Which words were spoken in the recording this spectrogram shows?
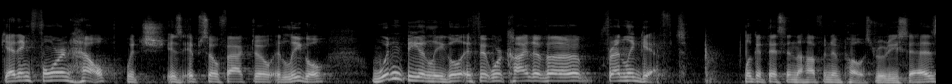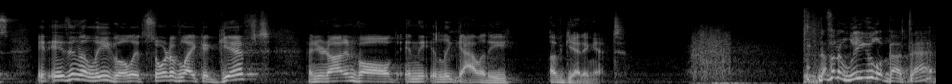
getting foreign help, which is ipso facto illegal, wouldn't be illegal if it were kind of a friendly gift. Look at this in the Huffington Post. Rudy says it isn't illegal, it's sort of like a gift, and you're not involved in the illegality of getting it. Nothing illegal about that.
